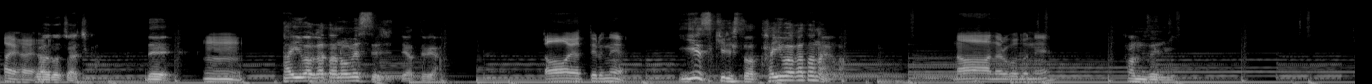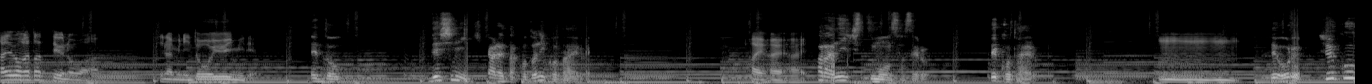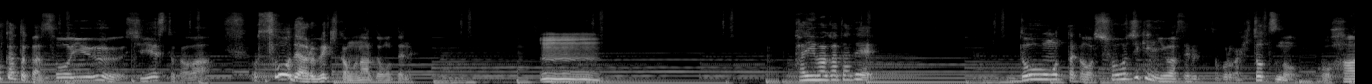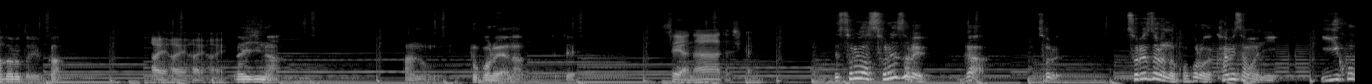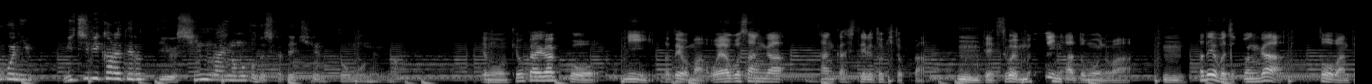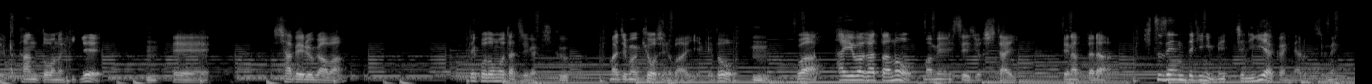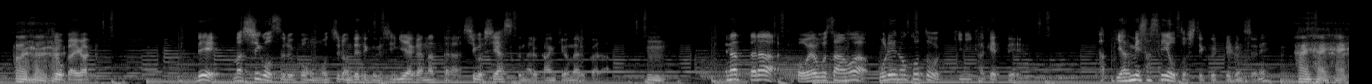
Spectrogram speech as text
はいはいクラウはい。ドチャーチかでうんうん。対話型のメッセージってやってるやんああ、やってるね。イエス・キリストは対話型なんよなああ、なるほどね。完全に対話型っていうのは、ちなみにどういう意味で？えっと弟子に聞かれたことに答えるはいはいはい。さらに質問させるで答えるうんうんで俺中高科とかそういう CS とかはそうであるべきかもなって思ってんねんうん。うんうんうん。対話型でどう思ったかを正直に言わせるってところが一つのこうハードルというかはいはいはいはい。大事なあのところやなと思っててせやな、確かに。でそれはそれぞれがそれそれぞれの心が神様にいい方向に導かれてるっていう信頼のもとでしかできへんと思うねんな。でも、教会学校に、例えばまあ親御さんが参加してる時とかうんっ。てすごいむずいなと思うのは、うん。例えば自分が当番というか担当の日で、うんえー、喋る側で子供たちが聞く、まあ、自分は教師の場合やけどうん。は対話型の、まあ、メッセージをしたいってなったら必然的にめっちゃ賑やかになるんですよねはいはいはい。教会学校で、まあ、死後する子ももちろん出てくるし賑やかになったら死後しやすくなる環境になるからうん。ってなったらやっぱ親御さんは俺のことを気にかけてたやめさせようとしてくれるんですよねはいはいはいはい。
